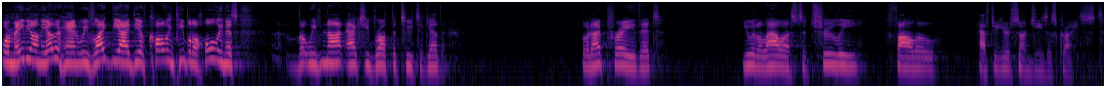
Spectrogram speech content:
Or maybe, on the other hand, we've liked the idea of calling people to holiness, but we've not actually brought the two together. Lord, I pray that you would allow us to truly follow after your Son, Jesus Christ.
